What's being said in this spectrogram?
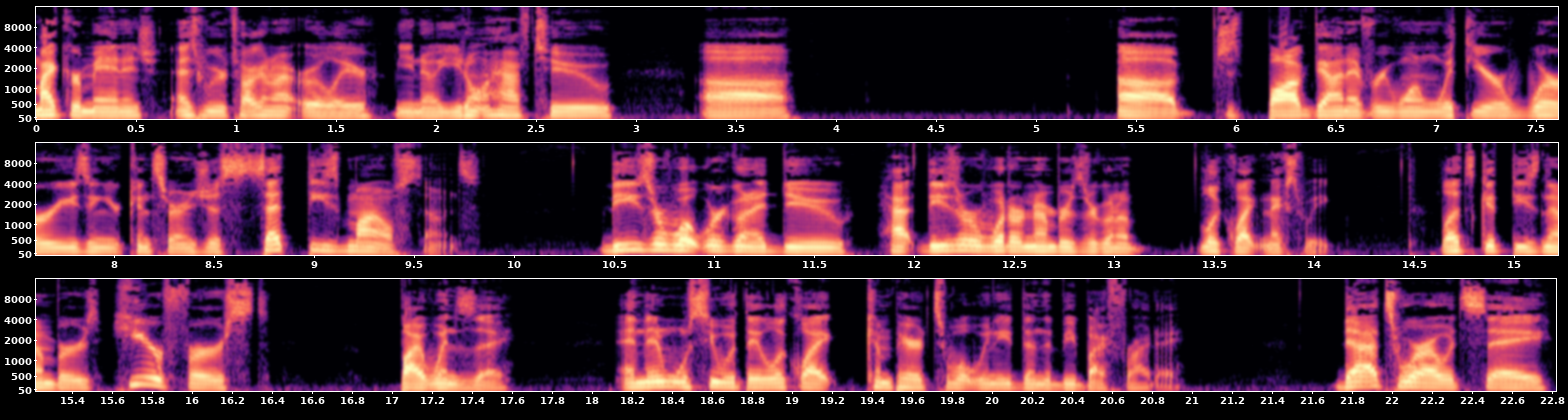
micromanage, as we were talking about earlier. You know, you don't have to uh, uh, just bog down everyone with your worries and your concerns. Just set these milestones. These are what we're going to do. Ha- these are what our numbers are going to look like next week. Let's get these numbers here first by Wednesday, and then we'll see what they look like compared to what we need them to be by Friday. That's where I would say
